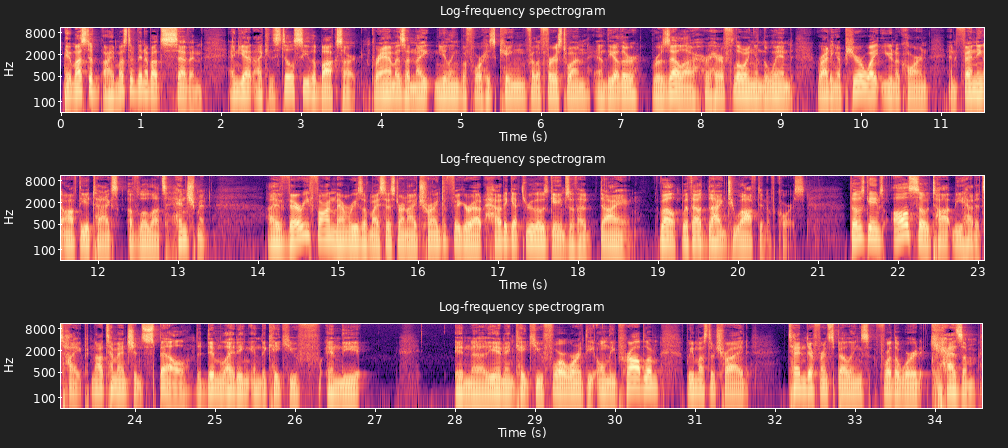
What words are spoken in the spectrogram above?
It must have I must have been about seven, and yet I can still see the box art. Graham as a knight kneeling before his king for the first one, and the other, Rosella, her hair flowing in the wind, riding a pure white unicorn and fending off the attacks of Lolotte's henchmen. I have very fond memories of my sister and I trying to figure out how to get through those games without dying. Well, without dying too often, of course. Those games also taught me how to type, not to mention spell. The dim lighting in the KQ in the in uh, the NNKQ4 weren't the only problem. We must have tried 10 different spellings for the word chasm.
